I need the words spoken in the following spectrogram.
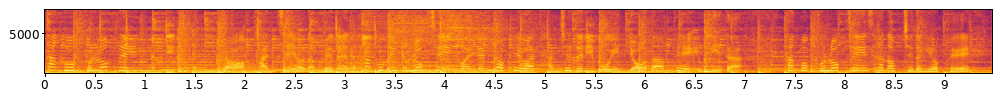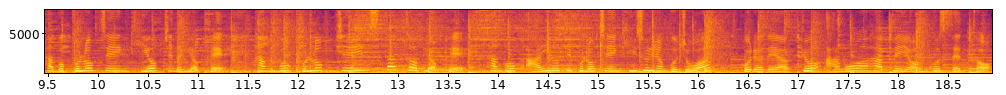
한국 블록체인 협 단체 연합회는 한국의 블록체인 관련 협회와 단체들이 모인 연합회입니다. 한국 블록체인 산업진흥협회, 한국 블록체인 기업진흥협회, 한국 블록체인 스타트업협회, 한국 IoT 블록체인 기술연구조합, 고려대학교 암호화폐 연구센터,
